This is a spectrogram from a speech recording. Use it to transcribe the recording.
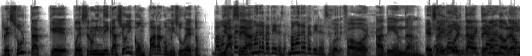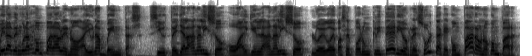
resulta que puede ser una indicación y compara con mi sujeto. Vamos, ya a repetir, sea... vamos a repetir eso. Vamos a repetir eso. Por favor, atiendan. Eso es Esto es importante, cuando hablemos. Mira, tengo Esto unas es comparables. No, hay unas ventas. Si usted ya las analizó o alguien las analizó, luego de pasar por un criterio, resulta que compara o no compara.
